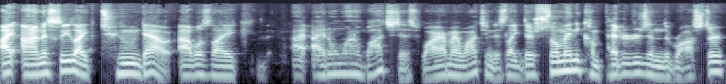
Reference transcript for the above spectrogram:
I honestly like tuned out. I was like, I, I don't want to watch this. Why am I watching this? Like, there's so many competitors in the roster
